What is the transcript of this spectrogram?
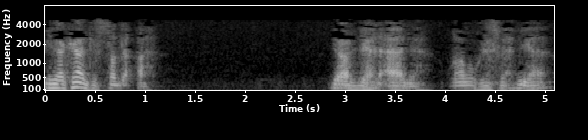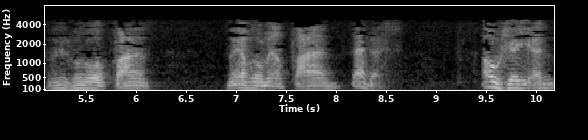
إذا كانت الصدقة جرت بها العادة وأبوك يسمح بها مثل فضول الطعام ما يفضل من الطعام لا بأس. أو شيئا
